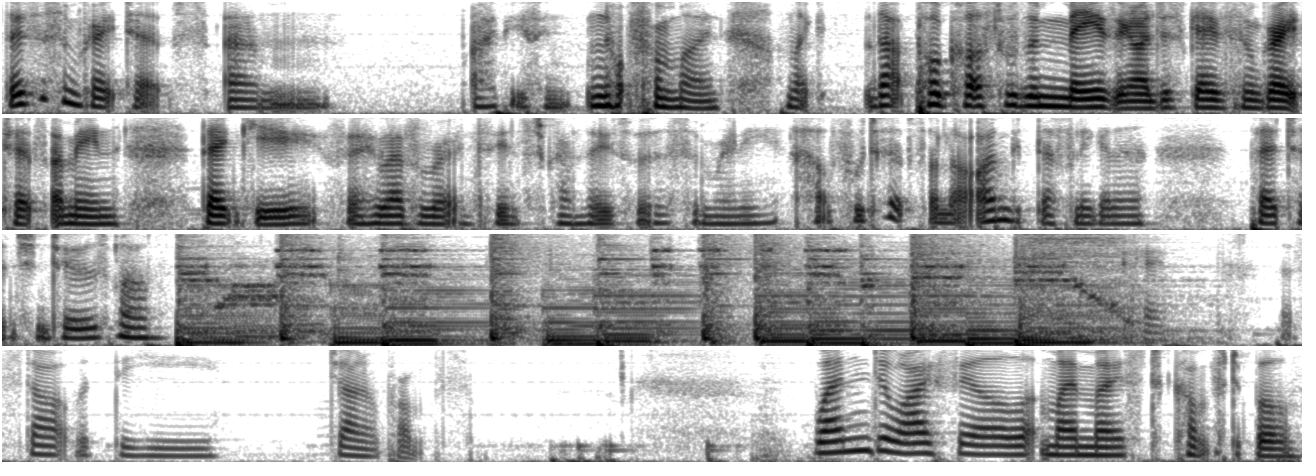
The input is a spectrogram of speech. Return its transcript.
Those are some great tips. Um, I hope you've not from mine. I'm like that podcast was amazing. I just gave some great tips. I mean, thank you for whoever wrote into the Instagram. Those were some really helpful tips. That I'm definitely to pay attention to as well. Start with the journal prompts. When do I feel my most comfortable?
